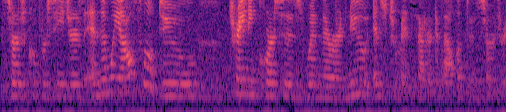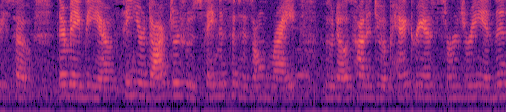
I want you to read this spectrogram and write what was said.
surgical procedures, and then we also do training courses when there are new instruments that are developed in surgery. So there may be a senior doctor who's famous in his own right who knows how to do a pancreas surgery, and then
